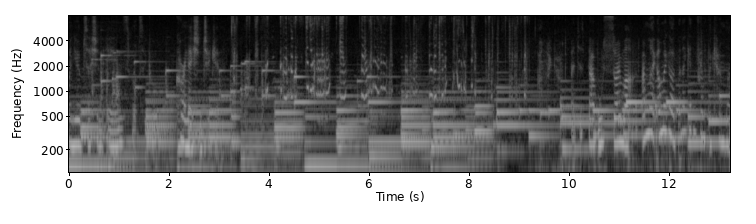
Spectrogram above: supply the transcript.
my new obsession is what's it called? Coronation chicken. Oh my god, I just babble so much. I'm like, oh my god, when I get in front of a camera,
